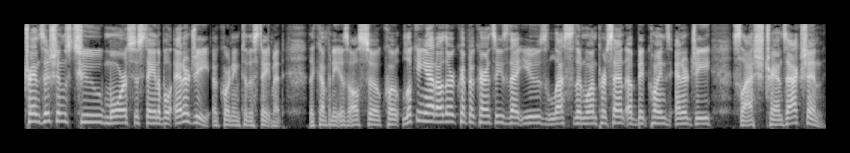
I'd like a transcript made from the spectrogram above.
transitions to more sustainable energy, according to the statement. The company is also, quote, looking at other cryptocurrencies that use less than 1% of Bitcoin's energy slash transaction.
